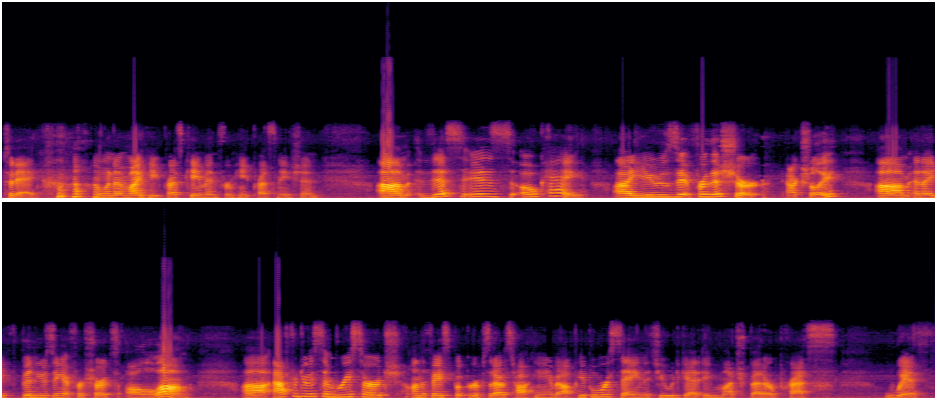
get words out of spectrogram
today, when my heat press came in from Heat Press Nation. Um, this is okay. I used it for this shirt, actually, um, and I've been using it for shirts all along. Uh, after doing some research on the Facebook groups that I was talking about, people were saying that you would get a much better press with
